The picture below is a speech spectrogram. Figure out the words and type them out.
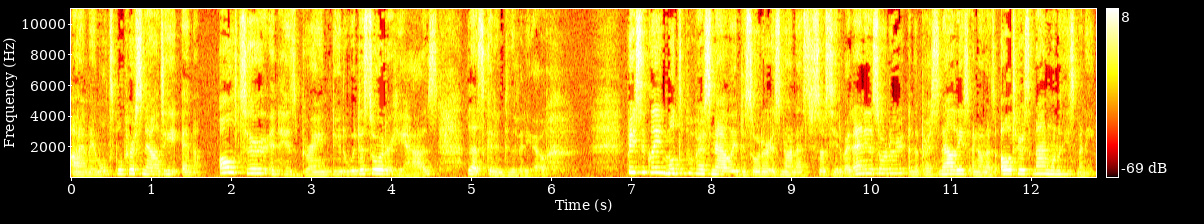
I am a multiple personality and alter in his brain due to a disorder he has. Let's get into the video. Basically, multiple personality disorder is known as dissociative identity disorder, and the personalities are known as alters, and I'm one of these many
